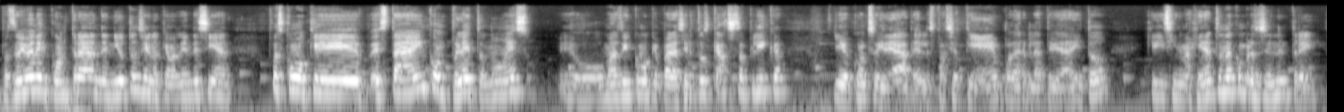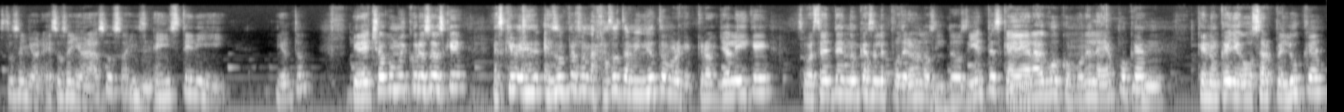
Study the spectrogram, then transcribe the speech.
pues no iban en contra de Newton, sino que más bien decían, pues como que está incompleto, ¿no? Eso. Eh, o más bien como que para ciertos casos aplica. Y con su idea del espacio-tiempo, de relatividad y todo, que dice, imagínate una conversación entre estos señores, esos señorazos. Einstein y Newton. Y de hecho algo muy curioso es que es que es, un personajazo también Newton porque creo yo leí que supuestamente nunca se le pudrieron los, los dientes, que Ujú. era algo común en la época, Ujú. que nunca llegó a usar peluca,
